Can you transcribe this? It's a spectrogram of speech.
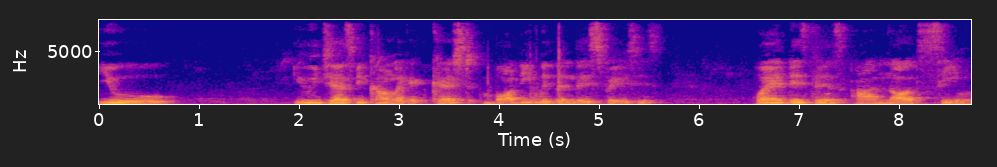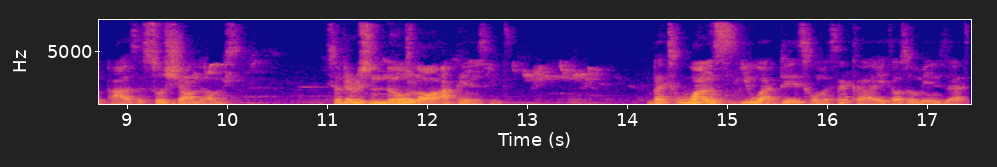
you you just become like a cursed body within these spaces where these things are not seen as a social norms. So there is no law against it. But once you are this homosexual, it also means that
